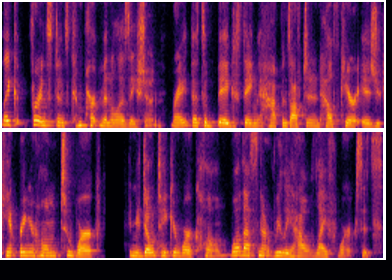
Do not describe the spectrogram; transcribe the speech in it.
like for instance, compartmentalization, right? That's a big thing that happens often in healthcare is you can't bring your home to work and you don't take your work home. Well, that's not really how life works. It's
